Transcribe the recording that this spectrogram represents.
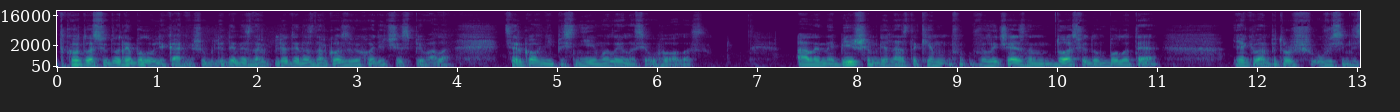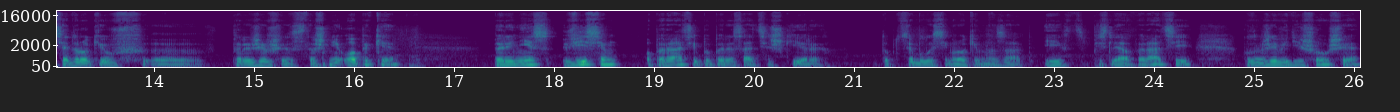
Такого досвіду не було в лікарні, щоб людина з, нар... людина з наркозу виходячи, співала церковні пісні і молилася в голос. Але найбільшим для нас таким величезним досвідом було те, як Іван Петрович у 80 років, е, переживши страшні опіки, переніс 8 операцій по пересадці шкіри. Тобто це було 7 років назад. І після операції, коли він вже відійшов ще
